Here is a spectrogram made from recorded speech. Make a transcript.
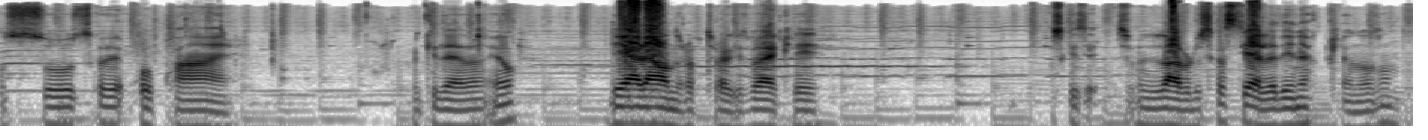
Og så skal vi opp her. Er ikke det da? Jo. Det er det andre oppdraget som er egentlig... Skal jeg si? Det der hvor du skal stjele de nøklene og sånn.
